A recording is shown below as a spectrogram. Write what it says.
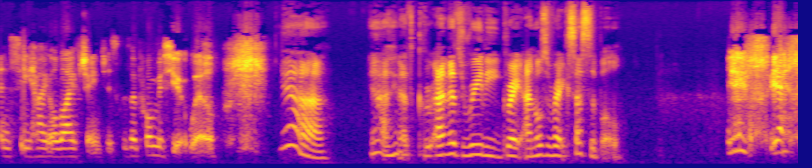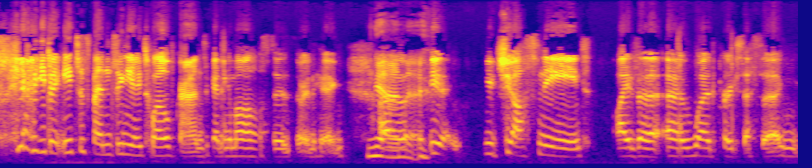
and see how your life changes because I promise you it will. Yeah. Yeah, I think that's gr- and that's really great and also very accessible. Yes, yes, yeah. You don't need to spend you know twelve grand getting a master's or anything. Yeah, uh, no. you know, you just need either a word processing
